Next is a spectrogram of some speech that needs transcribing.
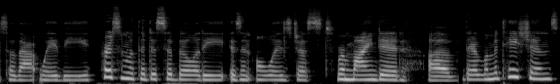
so that way the person with a disability isn't always just reminded of their limitations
